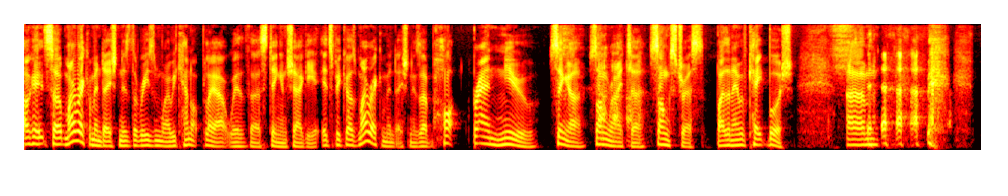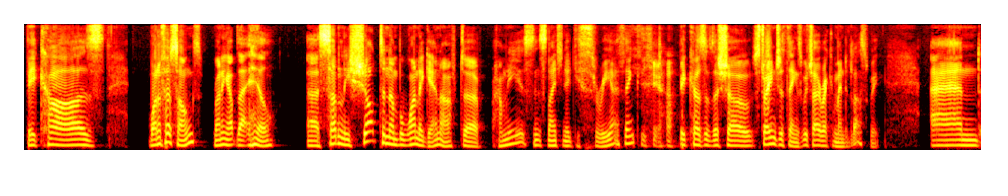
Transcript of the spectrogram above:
Okay, so my recommendation is the reason why we cannot play out with uh, Sting and Shaggy. It's because my recommendation is a hot, brand new singer, songwriter, songstress by the name of Kate Bush. Um, because one of her songs, Running Up That Hill, uh, suddenly shot to number one again after how many years? Since 1983, I think. Yeah. Because of the show Stranger Things, which I recommended last week. And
